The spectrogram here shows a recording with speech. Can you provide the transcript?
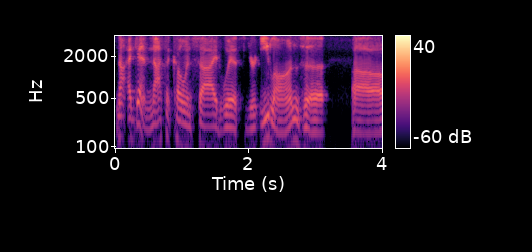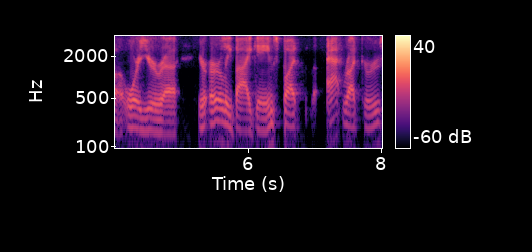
Not again, not to coincide with your Elons uh, uh, or your uh, your early buy games, but at Rutgers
